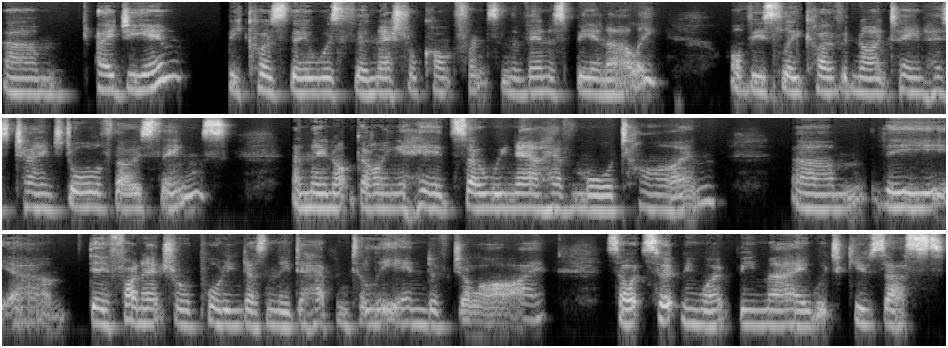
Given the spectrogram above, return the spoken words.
um, AGM because there was the national conference and the Venice Biennale. Obviously, COVID 19 has changed all of those things and they're not going ahead. So we now have more time um, the um, their financial reporting doesn't need to happen till the end of July, so it certainly won't be May, which gives us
